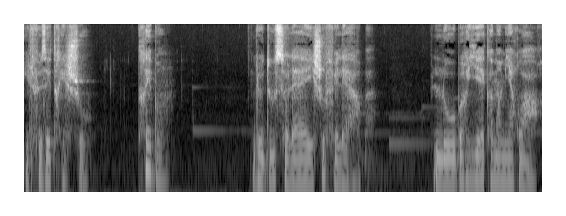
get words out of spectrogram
Il faisait très chaud, très bon. Le doux soleil chauffait l'herbe. L'eau brillait comme un miroir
